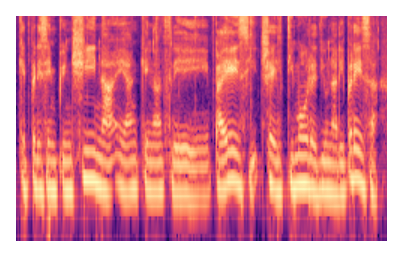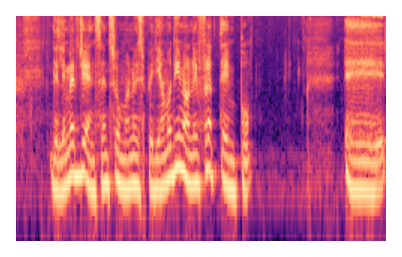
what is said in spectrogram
che per esempio in Cina e anche in altri paesi c'è il timore di una ripresa dell'emergenza, insomma noi speriamo di no. Nel frattempo eh,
